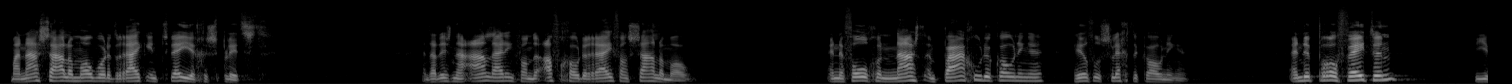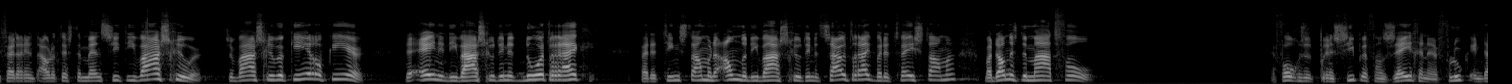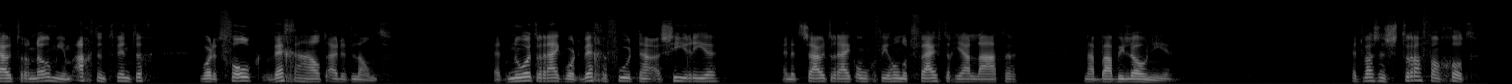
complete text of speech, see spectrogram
Maar na Salomo wordt het rijk in tweeën gesplitst. En dat is naar aanleiding van de afgoderij van Salomo. En er volgen naast een paar goede koningen heel veel slechte koningen. En de profeten, die je verder in het Oude Testament ziet, die waarschuwen. Ze waarschuwen keer op keer. De ene die waarschuwt in het Noordrijk bij de tien stammen, de ander die waarschuwt in het Zuidrijk bij de twee stammen. Maar dan is de maat vol. En volgens het principe van zegen en vloek in Deuteronomium 28 wordt het volk weggehaald uit het land. Het Noordrijk wordt weggevoerd naar Assyrië en het Zuidrijk ongeveer 150 jaar later naar Babylonië. Het was een straf van God.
